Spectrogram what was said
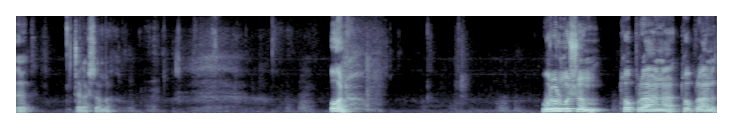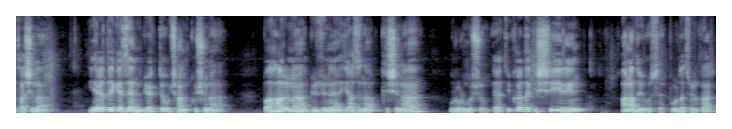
Evet. Telaşlanmak. 10. Vurulmuşum toprağına, toprağını taşına, yerde gezen gökte uçan kuşuna, baharına, güzüne, yazına, kışına vurulmuşum. Evet yukarıdaki şiirin ana duygusu. Burada çocuklar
